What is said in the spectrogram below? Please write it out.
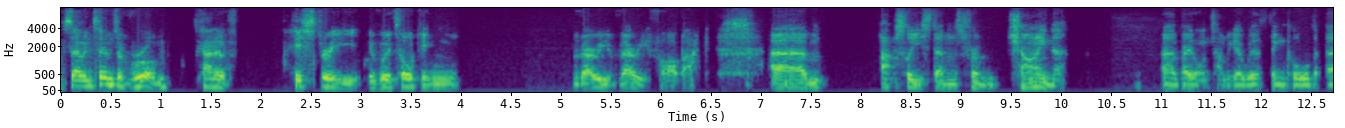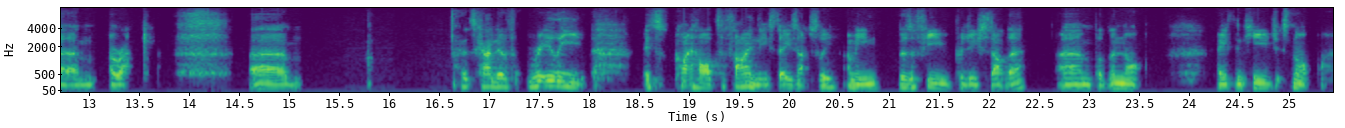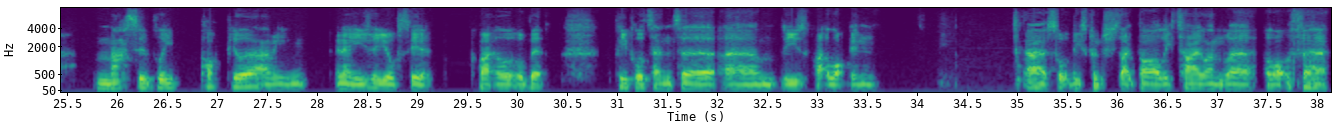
so, in terms of rum, it's kind of history, if we're talking very, very far back, um, actually stems from China a very long time ago with a thing called um, Arak. Um, it's kind of really, it's quite hard to find these days, actually. I mean, there's a few producers out there, um, but they're not anything huge. It's not massively popular. I mean, in Asia, you'll see it quite a little bit people tend to um, use it quite a lot in uh, sort of these countries like Bali, Thailand, where a lot of uh,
